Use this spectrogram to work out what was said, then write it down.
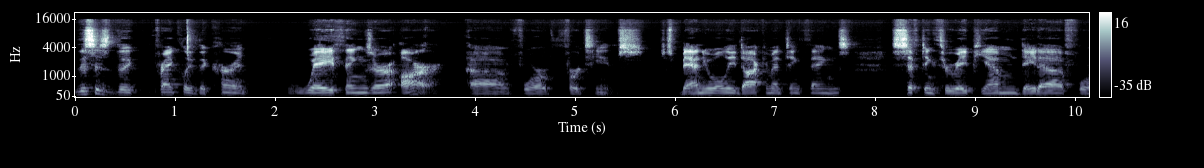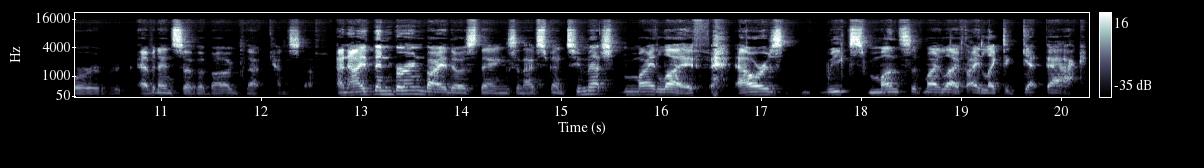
This is the frankly the current way things are are uh, for for teams. Just manually documenting things sifting through APM data for evidence of a bug, that kind of stuff. And I've been burned by those things, and I've spent too much of my life, hours, weeks, months of my life. I'd like to get back.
